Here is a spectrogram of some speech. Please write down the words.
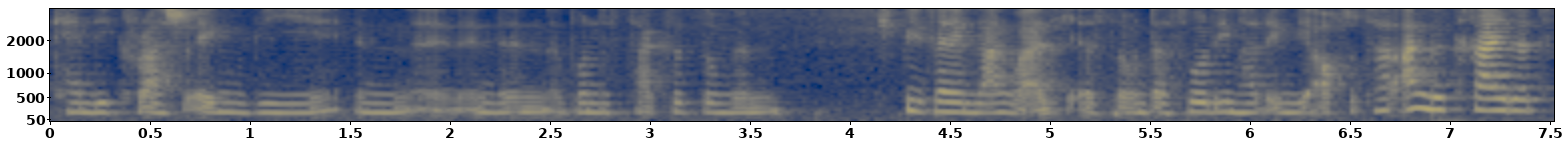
Candy Crush irgendwie in, in den Bundestagssitzungen spielt, wenn ihm langweilig ist. Und das wurde ihm halt irgendwie auch total angekreidet.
